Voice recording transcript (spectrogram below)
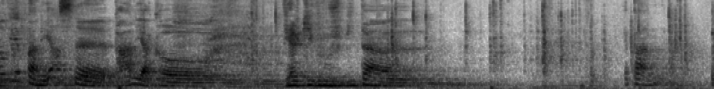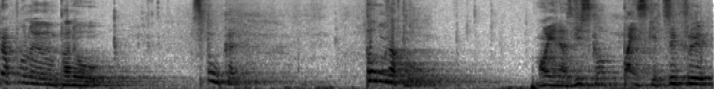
No wie pan, jasne, pan jako wielki wróżbita. Wie pan, proponuję panu spółkę pół na pół. Moje nazwisko, pańskie cyfry,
